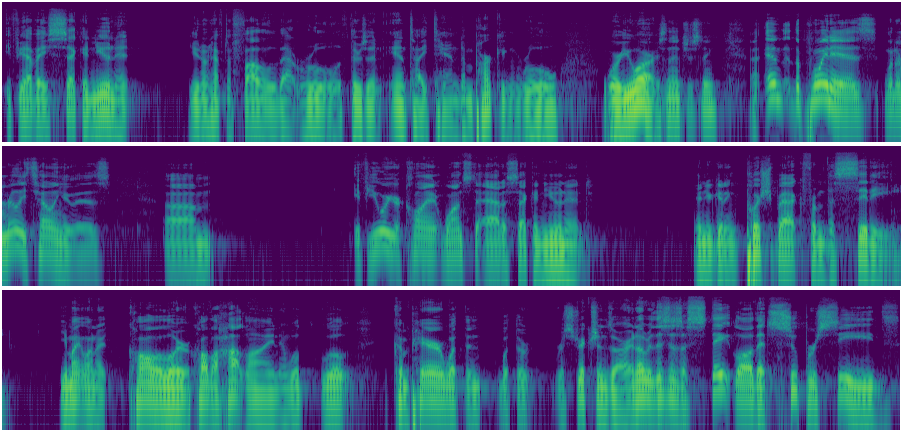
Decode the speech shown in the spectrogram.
if you have a second unit, you don't have to follow that rule if there's an anti tandem parking rule where you are. Isn't that interesting? Uh, and the point is, what I'm really telling you is, um, if you or your client wants to add a second unit and you're getting pushback from the city, you might want to call a lawyer, call the hotline, and we'll, we'll compare what the, what the restrictions are. In other words, this is a state law that supersedes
